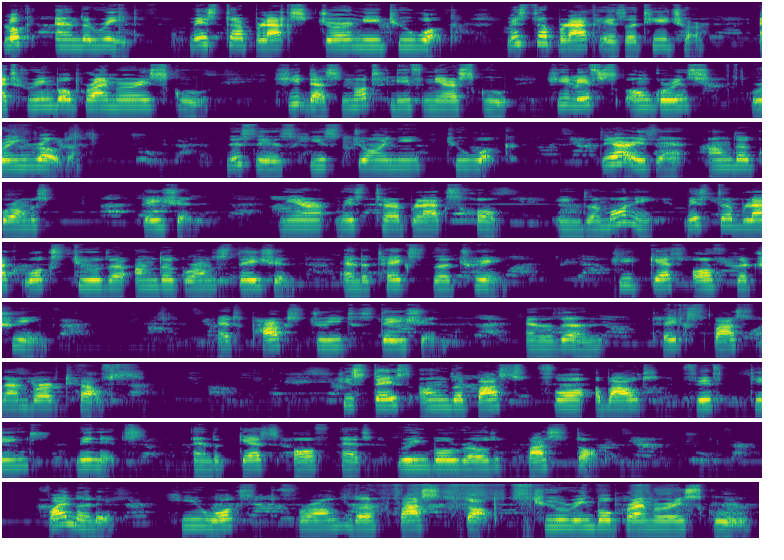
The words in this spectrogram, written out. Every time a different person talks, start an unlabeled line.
Look and read. Mr. Black's Journey to Work. Mr. Black is a teacher at Rainbow Primary School. He does not live near school. He lives on Green, Green Road. This is his journey to work. There is an underground station near Mr. Black's home. In the morning, Mr. Black walks to the underground station and takes the train. He gets off the train at Park Street Station and then takes bus number 12. He stays on the bus for about 15 minutes and gets off at Rainbow Road bus stop. Finally, he walks from the bus stop to Rainbow Primary School.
